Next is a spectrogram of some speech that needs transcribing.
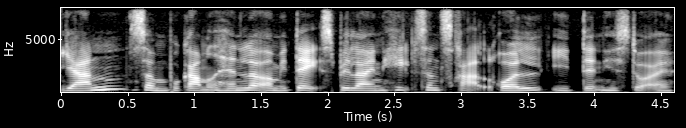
hjernen, som programmet handler om i dag, spiller en helt central rolle i den historie.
